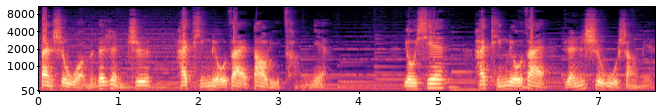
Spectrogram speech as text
但是我们的认知还停留在道理层面，有些还停留在人事物上面，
